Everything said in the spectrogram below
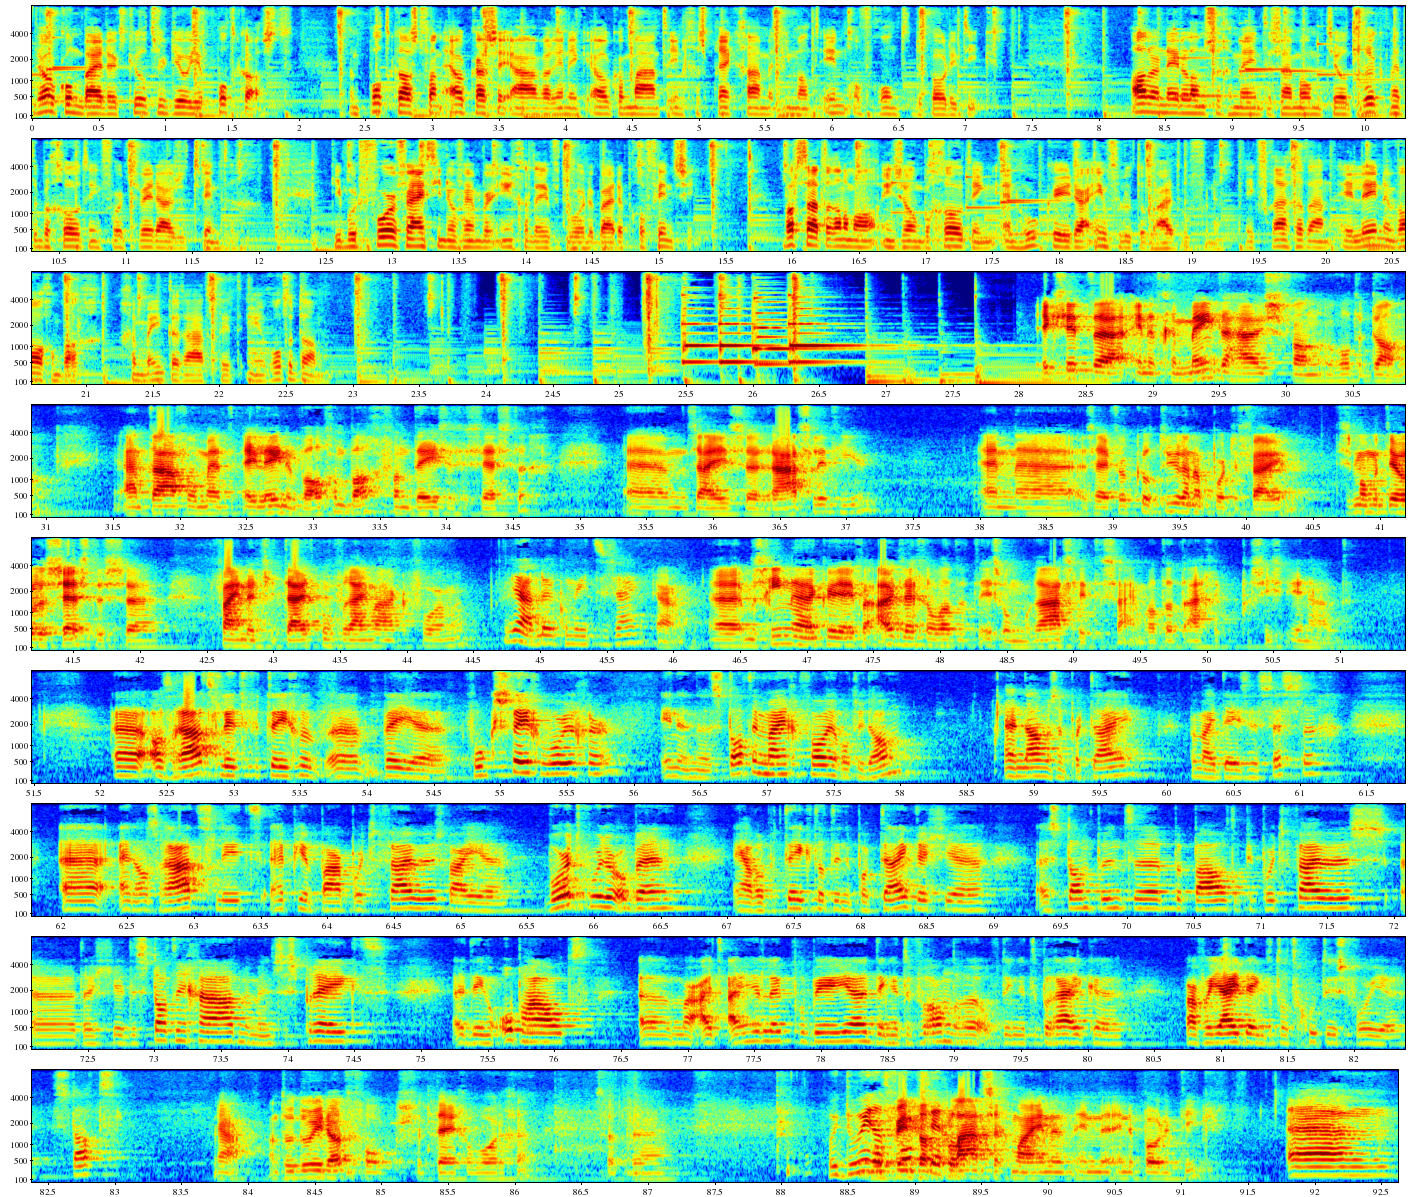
Welkom bij de Cultuur Deel Je podcast. Een podcast van LKCA waarin ik elke maand in gesprek ga met iemand in of rond de politiek. Alle Nederlandse gemeenten zijn momenteel druk met de begroting voor 2020. Die moet voor 15 november ingeleverd worden bij de provincie. Wat staat er allemaal in zo'n begroting en hoe kun je daar invloed op uitoefenen? Ik vraag het aan Helene Walgenbach, gemeenteraadslid in Rotterdam. Ik zit uh, in het gemeentehuis van Rotterdam aan tafel met Helene Walgenbach van D66. Um, zij is uh, raadslid hier en uh, zij heeft ook cultuur aan haar portefeuille. Het is momenteel reces, dus fijn dat je tijd kon vrijmaken voor me. Ja, leuk om hier te zijn. Ja. Misschien kun je even uitleggen wat het is om raadslid te zijn, wat dat eigenlijk precies inhoudt. Als raadslid vertegen, ben je volksvertegenwoordiger in een stad, in mijn geval in Rotterdam. En namens een partij, bij mij D66. en als raadslid heb je een paar portefeuilles waar je woordvoerder op bent. En ja, wat betekent dat in de praktijk? Dat je uh, standpunten bepaalt op je portefeuilles. Dat je de stad ingaat, met mensen spreekt, dingen ophaalt. maar uiteindelijk probeer je dingen te veranderen of dingen te bereiken waarvan jij denkt dat dat goed is voor je stad. Ja, want hoe doe je dat, volksvertegenwoordigen? Is dat, hoe doe je dat? Hoe vindt dat plaats zeg maar, in, de, in, de, in de politiek? Um,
